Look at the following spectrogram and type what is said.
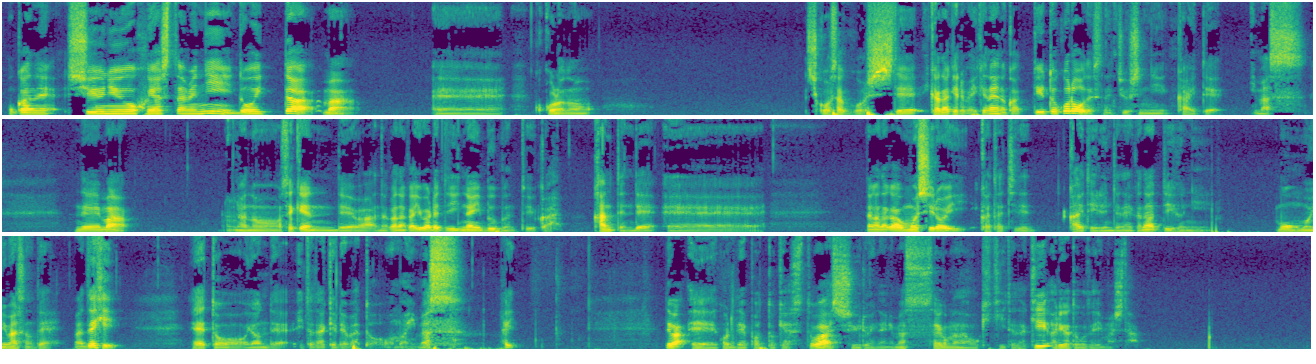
お金収入を増やすためにどういった、まあえー、心の試行錯誤していかなければいけないのかっていうところをですね中心に書いています。でまああの世間ではなかなか言われていない部分というか観点で、えー、なかなか面白い形で書いているんじゃないかなっていうふうにも思いますので、まあ、ぜひ、えーと、読んでいただければと思います。はい、では、えー、これでポッドキャストは終了になります。最後までお聴きいただきありがとうございました。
